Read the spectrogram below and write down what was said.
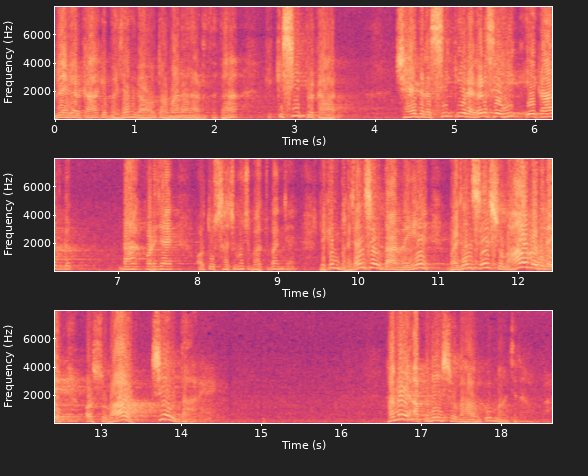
हमने अगर कहा कि भजन गाओ तो हमारा अर्थ था कि किसी प्रकार शायद रस्सी की रगड़ से ही एक आध दाग पड़ जाए और तू सचमुच भक्त बन जाए। लेकिन भजन से उद्धार नहीं है, भजन से स्वभाव बदले और स्वभाव से उद्धार है। हमें अपने स्वभाव को मांझना होगा।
